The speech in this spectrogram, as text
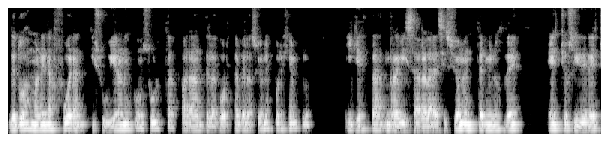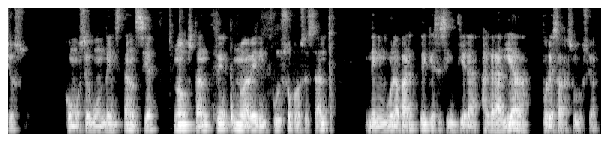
de todas maneras fueran y subieran en consulta para ante la Corte de Apelaciones, por ejemplo, y que ésta revisara la decisión en términos de hechos y derechos como segunda instancia, no obstante no haber impulso procesal de ninguna parte que se sintiera agraviada por esa resolución.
